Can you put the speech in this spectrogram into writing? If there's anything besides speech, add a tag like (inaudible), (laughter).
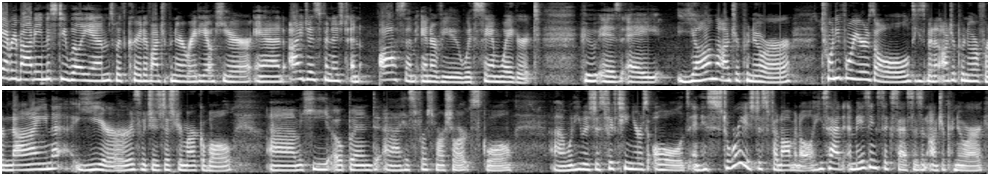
Hey, everybody, Misty Williams with Creative Entrepreneur Radio here, and I just finished an awesome interview with Sam Wegert, who is a young entrepreneur. 24 years old. He's been an entrepreneur for nine years, which is just remarkable. Um, he opened uh, his first martial arts school uh, when he was just 15 years old, and his story is just phenomenal. He's had amazing success as an entrepreneur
